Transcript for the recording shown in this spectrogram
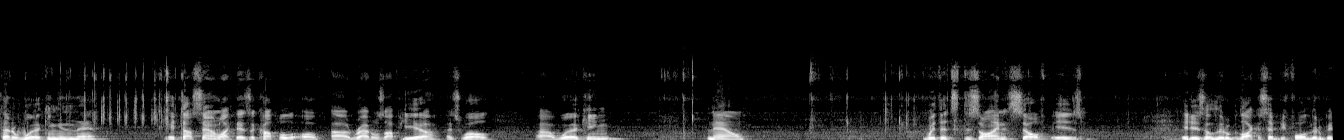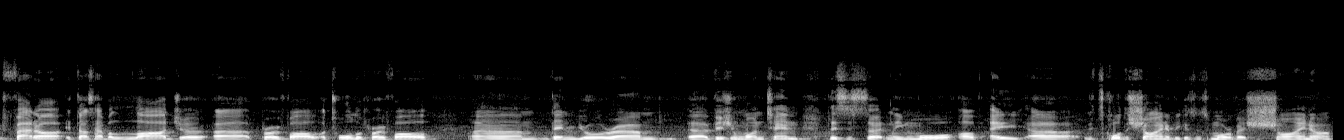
that are working in there. It does sound like there's a couple of uh, rattles up here as well uh, working. Now, with its design itself is it is a little bit, like I said before, a little bit fatter. It does have a larger uh, profile, a taller profile um, than your um, uh, Vision 110. This is certainly more of a, uh, it's called the Shiner because it's more of a Shiner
